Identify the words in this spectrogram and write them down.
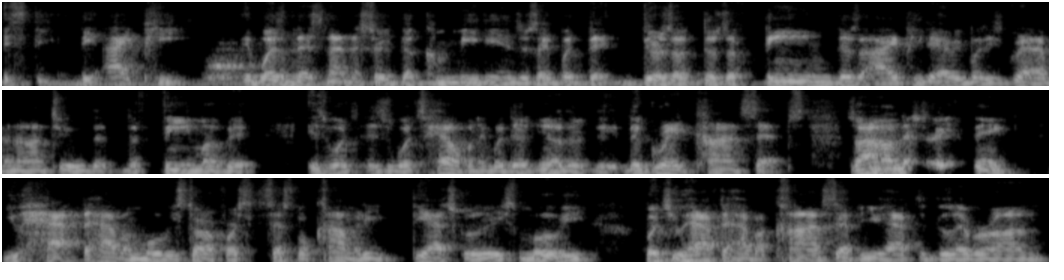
it's the the IP. It wasn't. It's not necessarily the comedians or say, but the, there's a there's a theme. There's an IP that everybody's grabbing onto. The the theme of it is what is what's helping it. But you know the, the, the great concepts. So mm-hmm. I don't necessarily think you have to have a movie star for a successful comedy theatrical release movie, but you have to have a concept and you have to deliver on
